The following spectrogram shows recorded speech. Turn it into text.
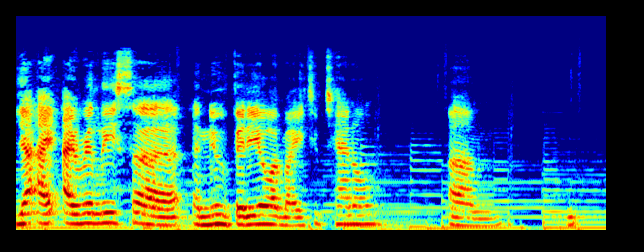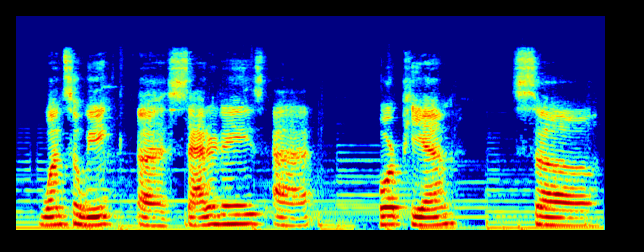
yeah, I I release a, a new video on my YouTube channel. Um, once a week, uh, Saturdays at 4 p.m. So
